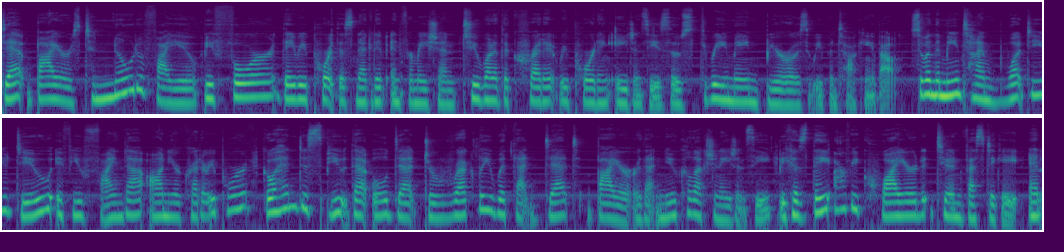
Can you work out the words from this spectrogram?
debt buyers to notify you before they report this negative information information to one of the credit reporting agencies, those three main bureaus that we've been talking about. So, in the meantime, what do you do if you find that on your credit report? Go ahead and dispute that old debt directly with that debt buyer or that new collection agency because they are required to investigate and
